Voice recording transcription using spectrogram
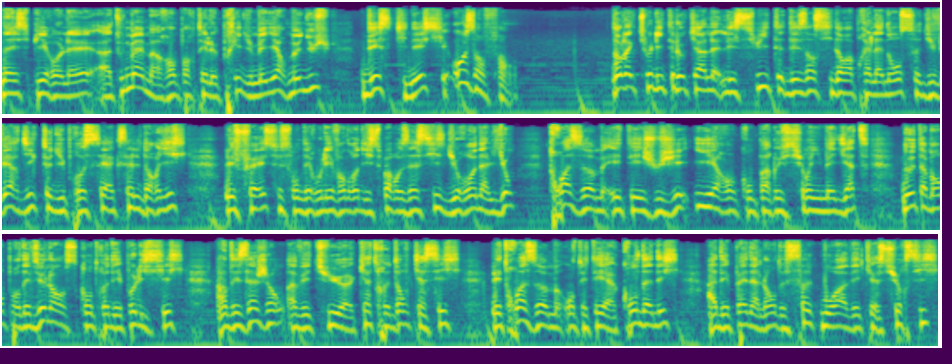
Naïs Pirolet a tout de même remporté le prix du meilleur menu destiné aux enfants. Dans l'actualité locale, les suites des incidents après l'annonce du verdict du procès Axel Dorier. Les faits se sont déroulés vendredi soir aux assises du Rhône à Lyon. Trois hommes étaient jugés hier en comparution immédiate, notamment pour des violences contre des policiers. Un des agents avait eu quatre dents cassées. Les trois hommes ont été condamnés à des peines allant de cinq mois avec sursis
